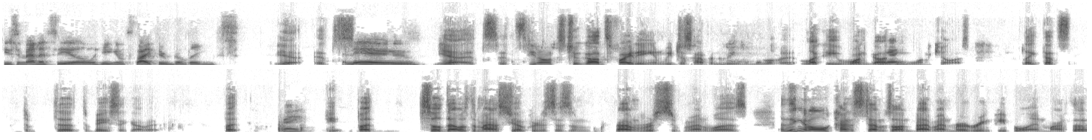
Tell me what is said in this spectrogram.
He's a Man of Steel. He can fly through buildings. Yeah, it's Hello. yeah, it's it's you know, it's two gods fighting, and we just happen to be in the middle of it. Lucky one god Right, didn't want to kill us. Like that's the the the basic of it. But right. but so that was the Man of Steel criticism. Batman versus Superman was, I think it all kind of stems on Batman murdering people and Martha,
